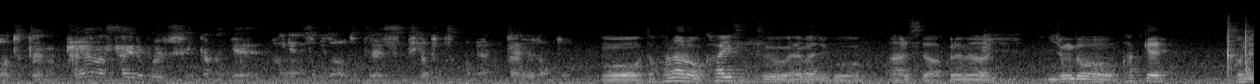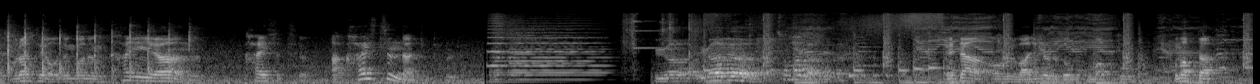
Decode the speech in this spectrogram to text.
어쨌든 다양한 스타일을 보여줄 수 있다는 게 방향성이죠. 어쨌든 ST가 붙은 거면 딱 이 정도. 오 딱 하나로 카이스트 해가지고 알았어 그러면 이 정도 할게 너네 둘한테 얻은 거는 카이랑 카이스트 아 카이스트는 난 좀 별로 이거 이거 하면 천만 원 될까? 일단 어, 오늘 와주셔서 너무 고맙고 고맙다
